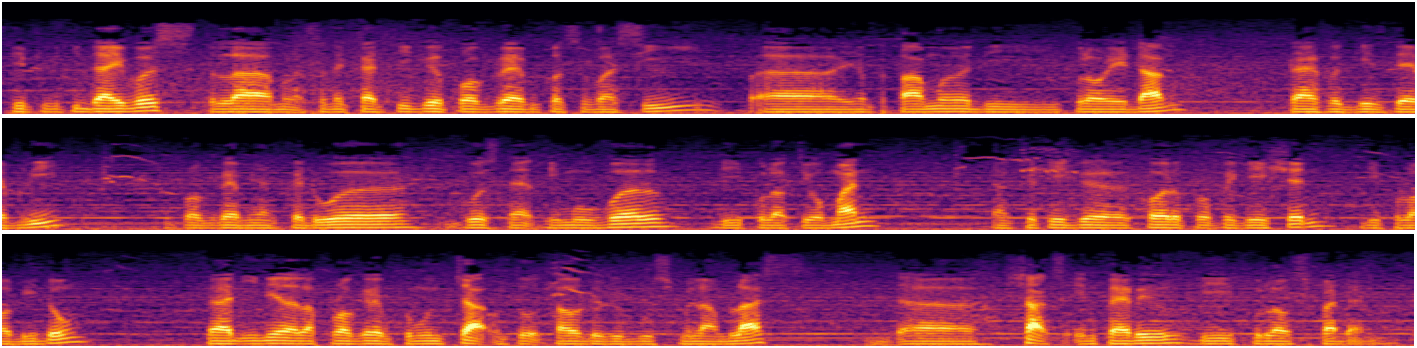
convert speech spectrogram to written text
PPT Divers telah melaksanakan tiga program konservasi. Uh, yang pertama di Pulau Redang, Dive Against Debris. Program yang kedua, Ghost Net Removal di Pulau Tioman. Yang ketiga, Coral Propagation di Pulau Bidung. Dan ini adalah program kemuncak untuk tahun 2019, uh, Sharks in Peril di Pulau Sepadan.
